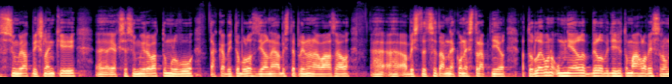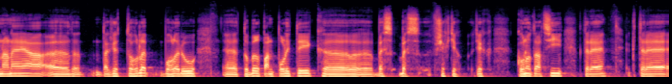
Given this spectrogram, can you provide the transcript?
sumírovat myšlenky, eh, jak se sumírovat tu mluvu, tak, aby to bylo sdělné, abyste plynu navázal, abyste se tam jako nestrapnil. A tohle on uměl, bylo vidět, že to má hlavě srovnané, a, takže tohle pohledu to byl pan politik bez, bez všech těch, těch konotací, které, které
